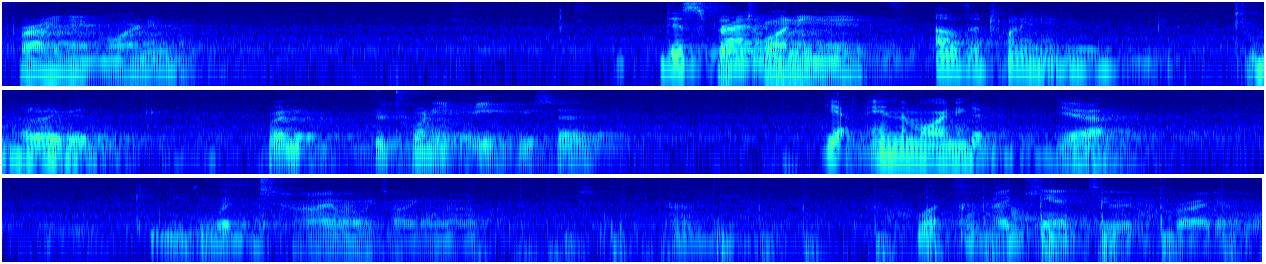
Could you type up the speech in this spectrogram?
Friday morning, This the Friday? 28th. Oh, the 28th. That'll be good. When, the 28th, you said? Yep, in the morning. Yeah. What time are we talking about? What- I can't do it Friday morning.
